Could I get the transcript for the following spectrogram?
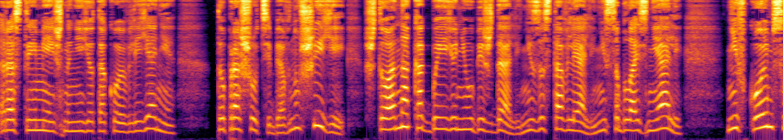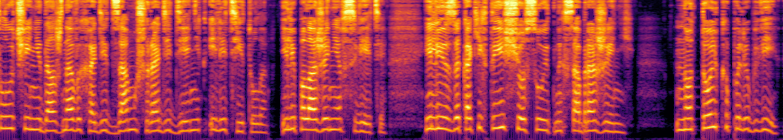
Раз ты имеешь на нее такое влияние, то прошу тебя, внуши ей, что она, как бы ее не убеждали, не заставляли, не соблазняли, ни в коем случае не должна выходить замуж ради денег или титула, или положения в свете, или из-за каких-то еще суетных соображений, но только по любви,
